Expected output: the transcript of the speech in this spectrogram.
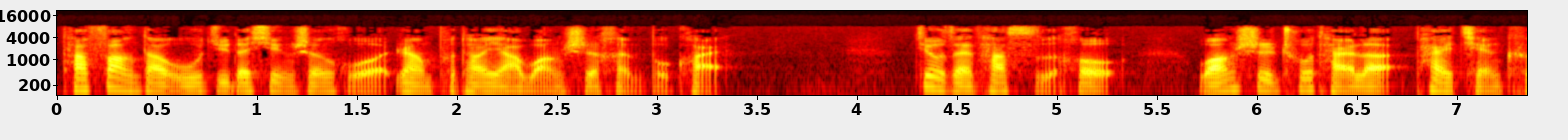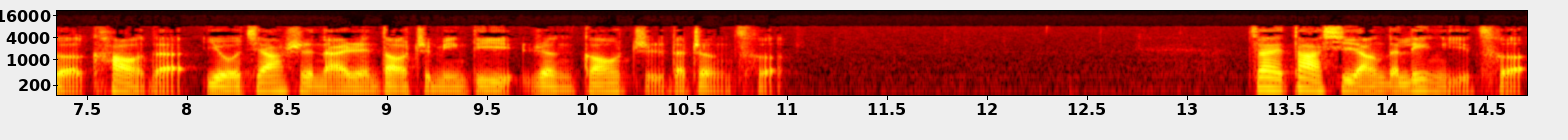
他放荡无拘的性生活让葡萄牙王室很不快。就在他死后，王室出台了派遣可靠的有家室男人到殖民地任高职的政策。在大西洋的另一侧，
